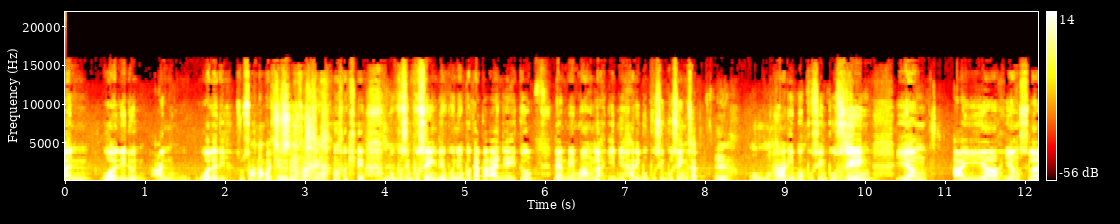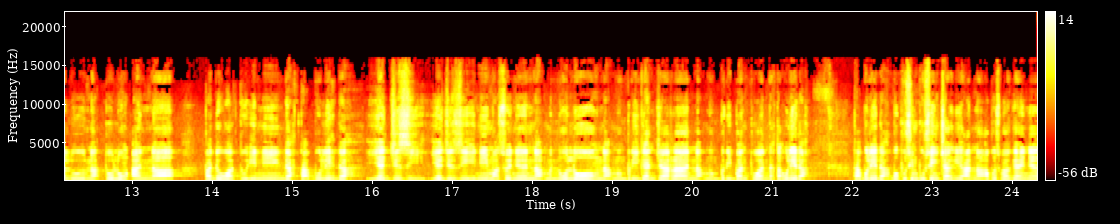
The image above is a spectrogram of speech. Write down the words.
an walidun an waladi susah nak baca susah. dia ustaz ni okey berpusing-pusing dia punya perkataannya itu dan memanglah ini hari berpusing-pusing ustaz ya yeah. Allah hari Allah. berpusing-pusing yang ayah yang selalu nak tolong anak pada waktu ini dah tak boleh dah yajzi. Yajzi ini maksudnya nak menolong nak memberi ganjaran nak memberi bantuan dah tak boleh dah. Tak boleh dah. Berpusing-pusing cari anak apa sebagainya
